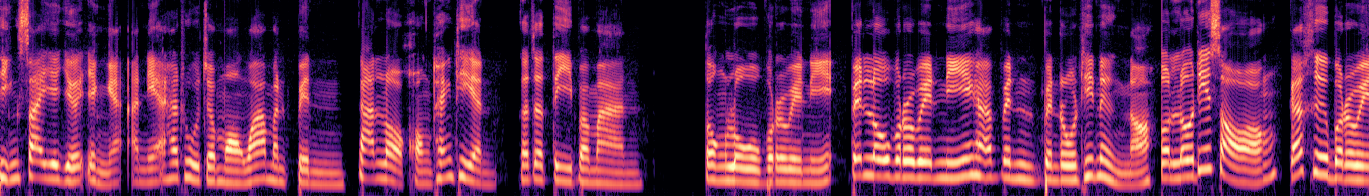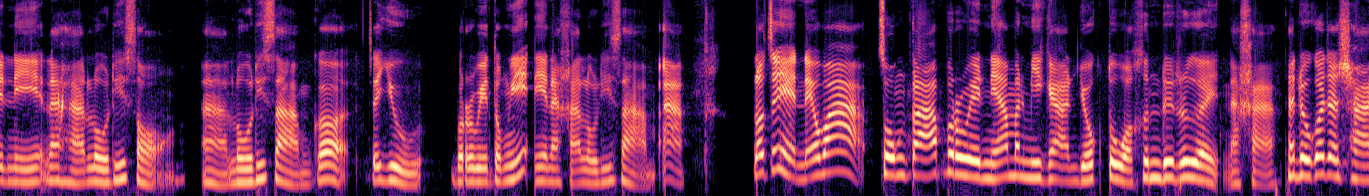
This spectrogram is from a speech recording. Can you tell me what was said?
ทิ้งไส้เยอะๆอย่างเงี้ย อันนี้ถ้าทูจะมองว่ามันเป็นการหลอกของแท่งเทียนก็จะตีประมาณ ตรงโลบริเวณนี้ เป็นโลบริเวณนี้ครับเป็นเป็นโลที่หนึ่งเนาะส่วนโลที่สองก็คือบริเวณนี้นะคะโลที่สองอ่าโลที่สามก็จะอยู่บริเวณตรงนี้นี่นะคะโลที่สามอะเราจะเห็นได้ว่าทรงกราฟบริเวณเนี้ยมันมีการยกตัวขึ้นเรื่อยๆนะคะถ้าดูก็จะใช้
